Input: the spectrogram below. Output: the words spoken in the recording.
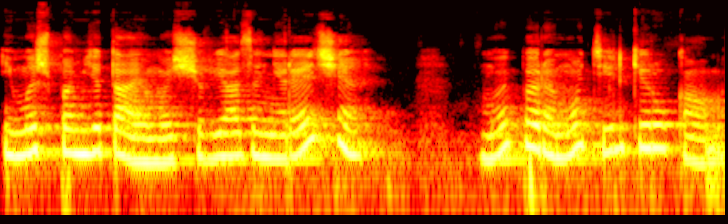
І ми ж пам'ятаємо, що в'язані речі ми беремо тільки руками.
